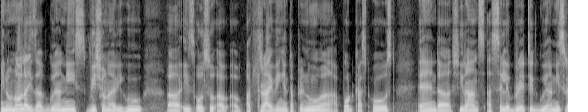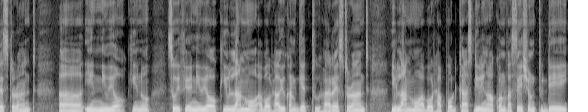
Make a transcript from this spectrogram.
you know Nola is a Guyanese visionary who uh, is also a, a, a, thriving entrepreneur, a podcast host, and uh, she runs a celebrated Guyanese restaurant uh, in New York. You know, so if you're in New York, you learn more about how you can get to her restaurant. You learn more about her podcast during our conversation today,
